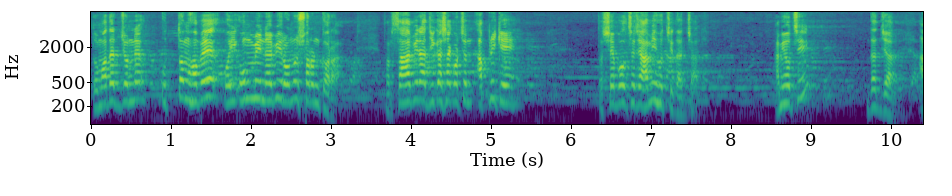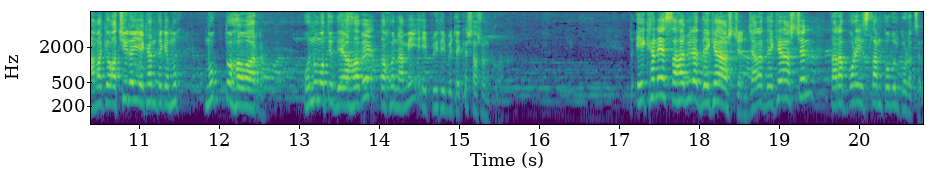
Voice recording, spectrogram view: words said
তোমাদের জন্য উত্তম হবে ওই উম্মি নবীর অনুসরণ করা। তখন সাহাবীরা জিজ্ঞাসা করছেন, আপনি কে? তো সে বলছে যে, আমি হচ্ছি দাজ্জাল। আমি হচ্ছি? দাজ্জাল। আমাকে অচিরেই এখান থেকে মুক- মুক্ত হওয়ার অনুমতি দেওয়া হবে। তখন আমি এই পৃথিবীটাকে শাসন করব। তো এখানে সাহাবীরা দেখে আসছেন, যারা দেখে আসছেন, তারা পরে ইসলাম কবুল করেছেন।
